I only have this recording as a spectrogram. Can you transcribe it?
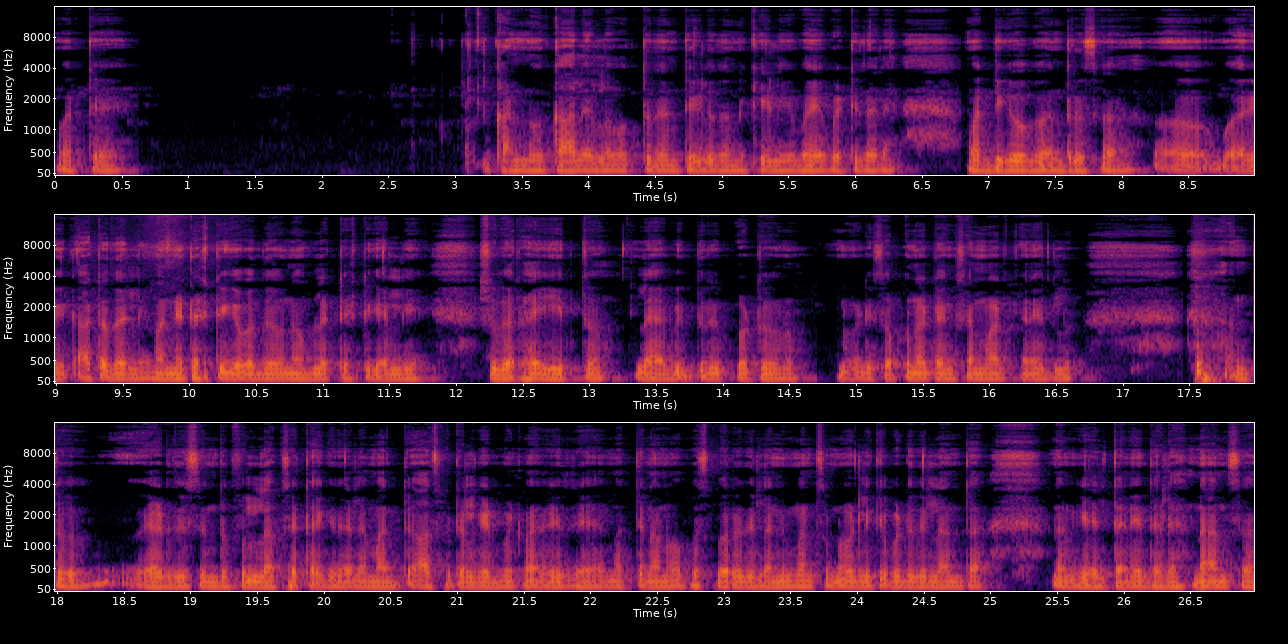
ಮತ್ತು ಕಣ್ಣು ಕಾಲೆಲ್ಲ ಹೋಗ್ತದೆ ಅಂತ ಹೇಳೋದನ್ನು ಕೇಳಿ ಭಯಪಟ್ಟಿದ್ದಾರೆ. ಮದ್ದಿಗೆ ಹೋಗುವಂದರೂ ಸಹ ಬಾರಿ ಆಟೋದಲ್ಲಿ ಮೊನ್ನೆ ಟೆಸ್ಟಿಗೆ ಹೋದೆವು. ನಾವು ಬ್ಲಡ್ ಟೆಸ್ಟಿಗೆ ಅಲ್ಲಿ ಶುಗರ್ ಹೈ ಇತ್ತು. ಲ್ಯಾಬ್ ಇದ್ದು ರಿಪೋರ್ಟು ನೋಡಿ ಪುನಃ ಟೆನ್ಷನ್ ಮಾಡ್ತಾನೆ ಇದ್ಲು. ಅಂತೂ ಎರಡು ದಿವಸದಿಂದ ಫುಲ್ ಅಪ್ಸೆಟ್ ಆಗಿದ್ದಾಳೆ ಮತ್ತೆ ಹಾಸ್ಪಿಟಲ್ಗೆ ಅಡ್ಮಿಟ್ ಮಾಡಿದರೆ ಮತ್ತೆ ನಾನು ವಾಪಸ್ ಬರೋದಿಲ್ಲ. ನಿಮ್ಮನ್ನು ನೋಡಲಿಕ್ಕೆ ಬಿಡೋದಿಲ್ಲ ಅಂತ ನನಗೆ ಹೇಳ್ತಾನೆ ಇದ್ದಾಳೆ. ನಾನು ಸಹ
